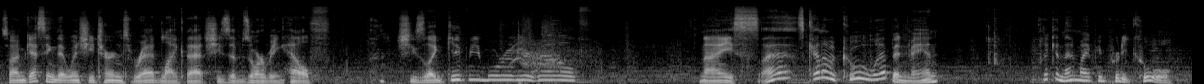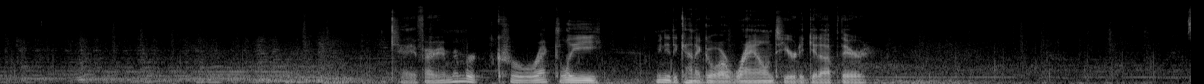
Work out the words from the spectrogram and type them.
So I'm guessing that when she turns red like that, she's absorbing health. She's like, give me more of your health. Nice. That's kind of a cool weapon, man. Thinking that might be pretty cool. Okay, if I remember correctly, we need to kind of go around here to get up there. Let's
